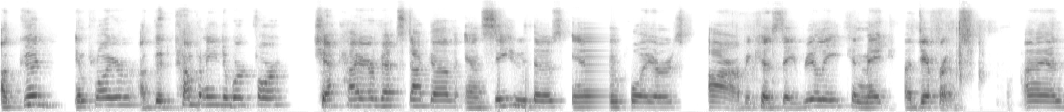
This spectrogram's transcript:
a good employer, a good company to work for, check hirevets.gov and see who those employers are because they really can make a difference. And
